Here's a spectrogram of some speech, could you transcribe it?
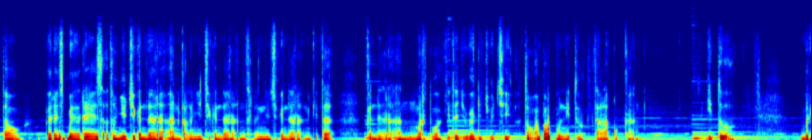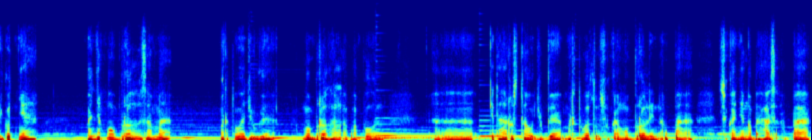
atau beres-beres atau nyuci kendaraan. Kalau nyuci kendaraan selain nyuci kendaraan kita kendaraan mertua kita juga dicuci atau apa pun itu kita lakukan. Gitu. Berikutnya banyak ngobrol sama mertua juga ngobrol hal apa pun uh, kita harus tahu juga mertua tuh suka ngobrolin apa sukanya ngebahas apa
